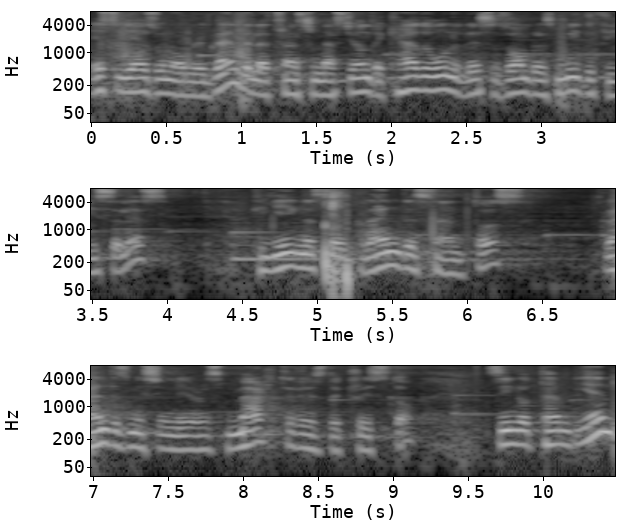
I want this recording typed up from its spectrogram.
Eso ya es una obra grande, la transformación de cada uno de esos hombres muy difíciles, que llegan a ser grandes santos, grandes misioneros, mártires de Cristo, sino también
